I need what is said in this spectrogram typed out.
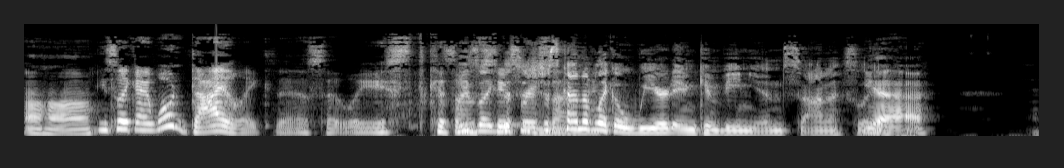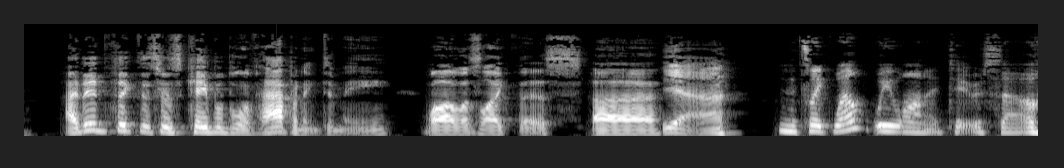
Uh huh. he's like i won't die like this at least because i'm He's like, this is just kind of like a weird inconvenience, honestly. Yeah. I didn't think this was capable of happening to me. while I was like this. Uh, Yeah. And it's like, well, we wanted to, so.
